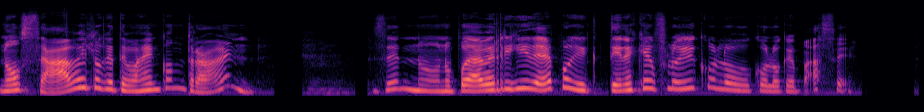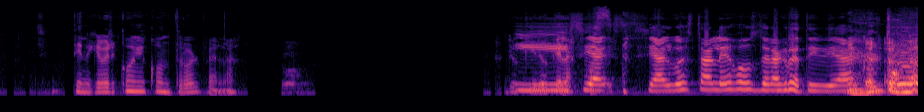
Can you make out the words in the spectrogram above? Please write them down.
no sabes lo que te vas a encontrar. Entonces no, no puede haber rigidez porque tienes que fluir con lo, con lo que pase. Tiene que ver con el control, ¿verdad? y si, si, algo está lejos de la creatividad, el control.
